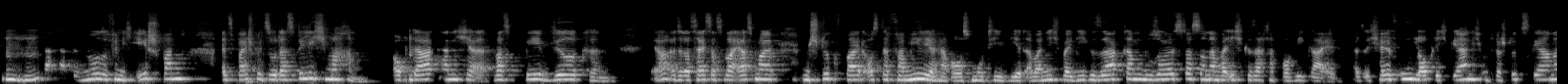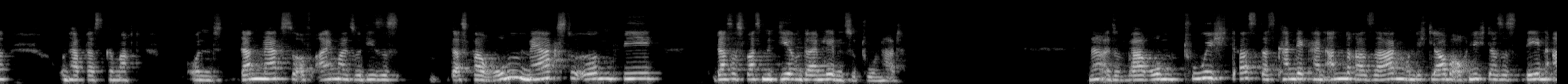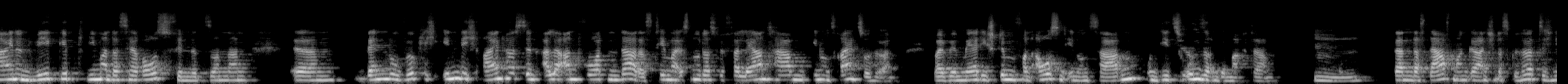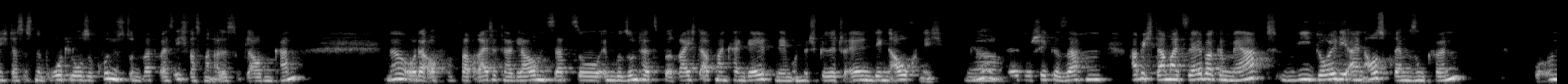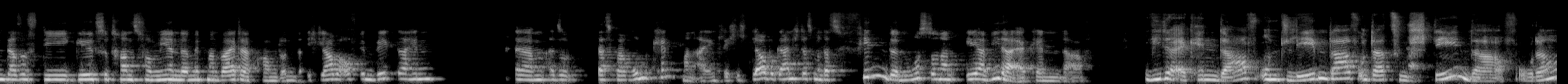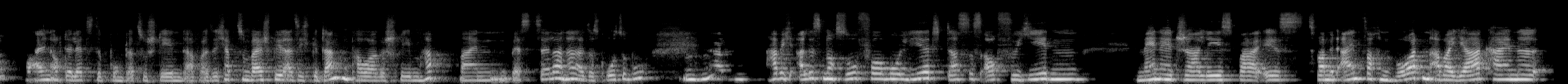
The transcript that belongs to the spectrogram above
Mhm. Hypnose finde ich eh spannend. Als Beispiel so, das will ich machen. Auch da kann ich ja was bewirken. Ja, also das heißt, das war erstmal ein Stück weit aus der Familie heraus motiviert, aber nicht, weil die gesagt haben, du sollst das, sondern weil ich gesagt habe, boah, wie geil. Also ich helfe unglaublich gern, ich unterstütze gerne und habe das gemacht. Und dann merkst du auf einmal so dieses, das Warum merkst du irgendwie, dass es was mit dir und deinem Leben zu tun hat. Na, also warum tue ich das? Das kann dir kein anderer sagen und ich glaube auch nicht, dass es den einen Weg gibt, wie man das herausfindet, sondern ähm, wenn du wirklich in dich reinhörst, sind alle Antworten da. Das Thema ist nur, dass wir verlernt haben, in uns reinzuhören, weil wir mehr die Stimmen von außen in uns haben und die zu ja. unseren gemacht haben. Mhm. Dann, das darf man gar nicht, das gehört sich nicht, das ist eine brotlose Kunst und was weiß ich, was man alles so glauben kann. Ne? Oder auch verbreiteter Glaubenssatz, so im Gesundheitsbereich darf man kein Geld nehmen und mit spirituellen Dingen auch nicht. Ja. Ne? So schicke Sachen. Habe ich damals selber gemerkt, wie doll die einen ausbremsen können und dass es die gilt zu transformieren, damit man weiterkommt. Und ich glaube, auf dem Weg dahin, ähm, also das Warum kennt man eigentlich. Ich glaube gar nicht, dass man das finden muss, sondern eher wiedererkennen darf. Wiedererkennen darf und leben darf und dazu stehen darf, oder? Vor allem auch der letzte Punkt dazu stehen darf. Also ich habe zum Beispiel, als ich Gedankenpower geschrieben habe, mein Bestseller, ne, also das große Buch, mhm. ähm, habe ich alles noch so formuliert, dass es auch für jeden Manager lesbar ist, zwar mit einfachen Worten, aber ja keine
